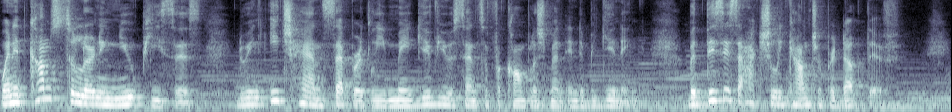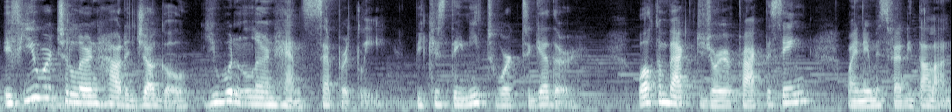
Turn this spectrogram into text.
When it comes to learning new pieces, doing each hand separately may give you a sense of accomplishment in the beginning, but this is actually counterproductive. If you were to learn how to juggle, you wouldn't learn hands separately because they need to work together. Welcome back to Joy of Practicing. My name is Ferdi Talan.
